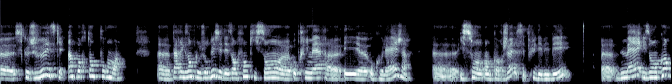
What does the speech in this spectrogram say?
ce que je veux et ce qui est important pour moi. Euh, par exemple, aujourd'hui, j'ai des enfants qui sont euh, au primaire euh, et au collège. ils sont encore jeunes, c'est plus des bébés. euh, mais ils ont encore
